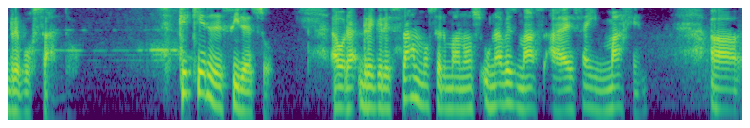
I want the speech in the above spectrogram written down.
rebosando. ¿Qué quiere decir eso? Ahora regresamos, hermanos, una vez más a esa imagen, a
